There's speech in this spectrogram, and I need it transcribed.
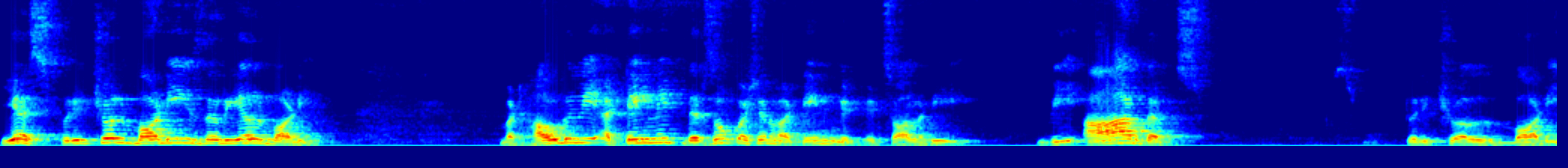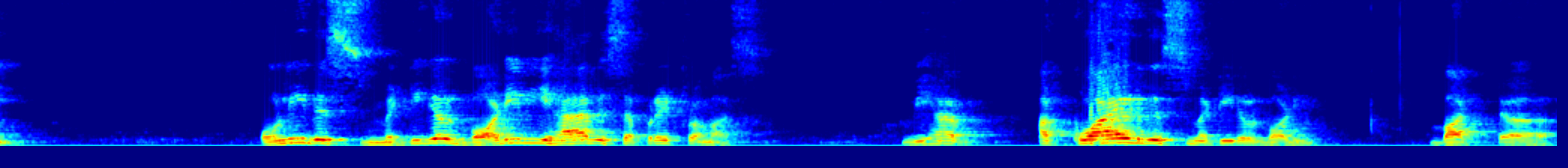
Yes, spiritual body is the real body. But how do we attain it? There's no question of attaining it. It's already, we are that spiritual body. Only this material body we have is separate from us. We have acquired this material body. But uh,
